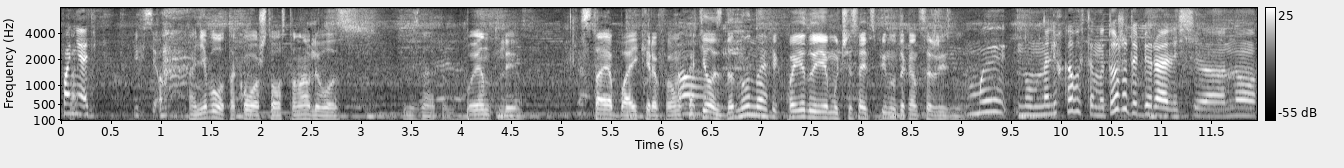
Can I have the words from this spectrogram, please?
Понять, и все. А не было такого, что останавливалась, не знаю, там, Бентли, стая байкеров, и вам А. хотелось, да ну нафиг, поеду я ему чесать спину до конца жизни. Мы Ну, на легковых-то мы тоже добирались, э, но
